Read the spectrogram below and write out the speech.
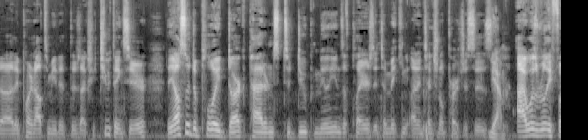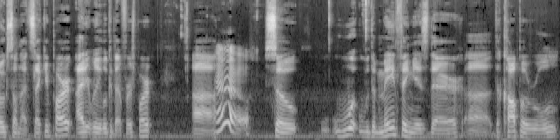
uh, they pointed out to me that there's actually two things here. They also deployed dark patterns to dupe millions of players into making unintentional purchases. Yeah. I was really focused on that second part. I didn't really look at that first part. Uh, Oh. so, what the main thing is there, uh, the COPPA rule,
